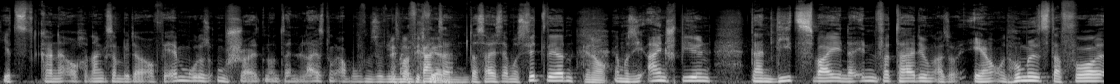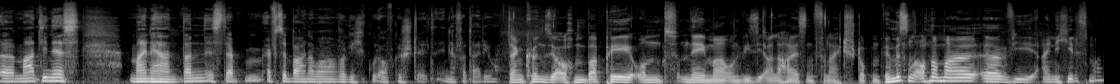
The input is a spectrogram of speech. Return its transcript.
Jetzt kann er auch langsam wieder auf WM-Modus umschalten und seine Leistung abrufen, so wie Erstmal man ihn kannte. werden. Das heißt, er muss fit werden, Genau. er muss sich einspielen. Dann die zwei in der Innenverteidigung, also er und Hummels, davor äh, Martinez. Meine Herren, dann ist der FC Bayern aber wirklich gut aufgestellt in der Verteidigung. Dann können sie auch Mbappé und Neymar und wie sie alle heißen vielleicht stoppen. Wir müssen auch nochmal, äh, wie eigentlich jedes Mal,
